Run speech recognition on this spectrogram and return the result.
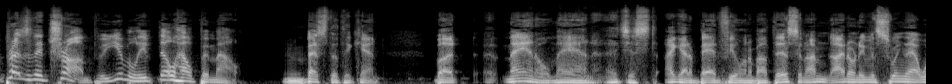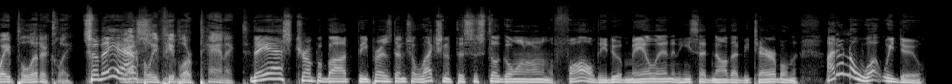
President Trump, you believe they'll help him out mm. best that they can. But man, oh man, it's just I got a bad feeling about this, and I'm I don't even swing that way politically. So they asked. I believe people are panicked. They asked Trump about the presidential election if this is still going on in the fall. Do you do a mail in? And he said no, that'd be terrible. And I don't know what we do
